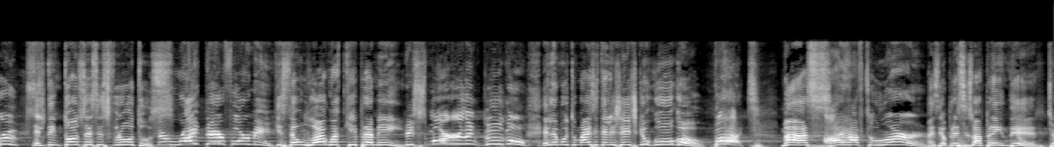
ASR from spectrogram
Fruits. Ele tem todos esses frutos They're right there for me. que estão logo aqui para mim. He's smarter than Google, Ele é muito mais inteligente que o Google. but Mas, I have to learn mas eu preciso aprender to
